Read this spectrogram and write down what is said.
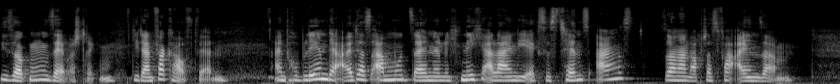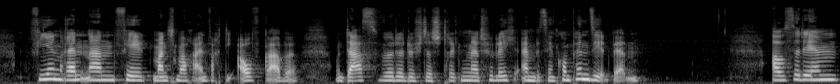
die Socken selber stricken, die dann verkauft werden. Ein Problem der Altersarmut sei nämlich nicht allein die Existenzangst, sondern auch das Vereinsamen. Vielen Rentnern fehlt manchmal auch einfach die Aufgabe und das würde durch das Stricken natürlich ein bisschen kompensiert werden. Außerdem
